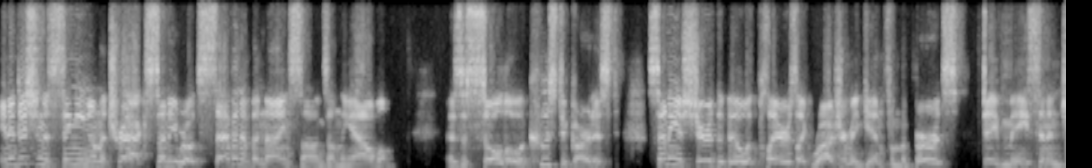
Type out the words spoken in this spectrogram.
In addition to singing on the track, Sonny wrote seven of the nine songs on the album. As a solo acoustic artist, Sonny has shared the bill with players like Roger McGuinn from the Byrds, Dave Mason and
